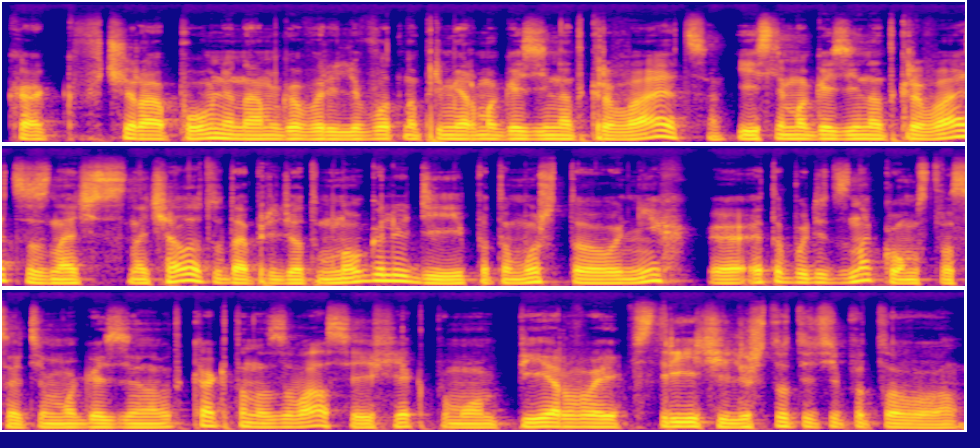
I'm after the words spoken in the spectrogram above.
как вчера помню, нам говорили, вот, например, магазин открывается. Если магазин открывается, значит, сначала туда придет много людей, потому что у них э, это будет знакомство с этим магазином. Вот как-то назывался эффект, по-моему, первой встречи или что-то типа того.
